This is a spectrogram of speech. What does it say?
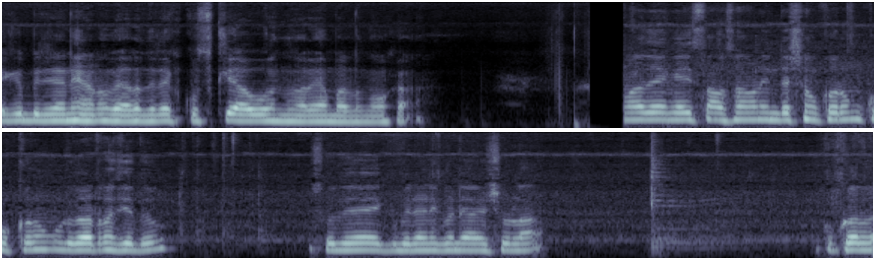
എഗ്ഗ് ബിരിയാണിയാണോ വേറെ എന്തെങ്കിലും കുസ്കി ആവുമോ എന്ന് പറയാൻ പാടില്ല നോക്കാം. നമ്മളത് ഗൈസ് അവസാനം ഇൻഡക്ഷൻ കുക്കറും കുക്കറും ഉദ്ഘാടനം ചെയ്തു. സുധിയെ എഗ്ഗ് ബിരിയാണിക്ക് വേണ്ടി ആവശ്യമുള്ള കുക്കറിൽ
